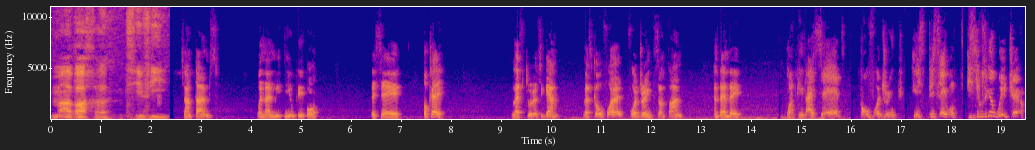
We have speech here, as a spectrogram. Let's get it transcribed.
Marbacher TV. Sometimes, when I meet new people, they say, okay, let's do this again. Let's go for a, for a drink sometime. And then they, what did I say? Go for a drink. He's disabled. He's using a wheelchair.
